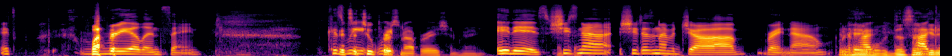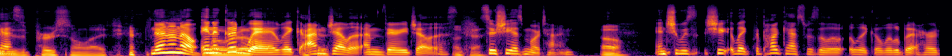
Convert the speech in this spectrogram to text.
it's real insane. Because It's we, a two-person operation, right? It is. She's Okay. not. She doesn't have a job right now. Hey, pod- well, let's not get into the personal life. No, no, no. In a good way. Like I'm jealous. I'm very jealous. Okay. So she has more time. oh, And she was she like the podcast was a little, like a little bit her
